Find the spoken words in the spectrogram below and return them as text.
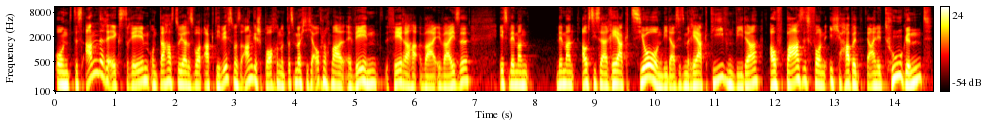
Und das andere Extrem, und da hast du ja das Wort Aktivismus angesprochen, und das möchte ich auch nochmal erwähnen, fairerweise, ist, wenn man wenn man aus dieser Reaktion wieder, aus diesem Reaktiven wieder, auf Basis von ich habe eine Tugend,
